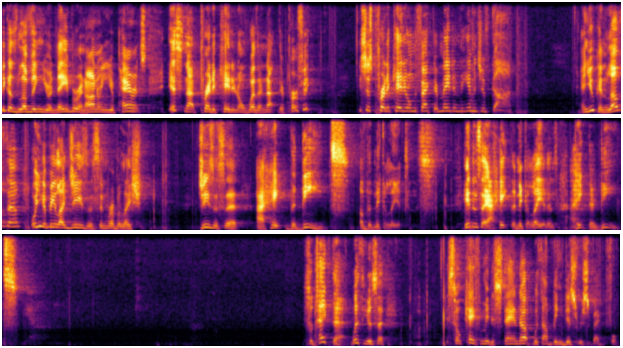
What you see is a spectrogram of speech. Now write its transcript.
Because loving your neighbor and honoring your parents, it's not predicated on whether or not they're perfect. It's just predicated on the fact they're made in the image of God. And you can love them, or you can be like Jesus in Revelation. Jesus said, I hate the deeds of the Nicolaitans. He didn't say, I hate the Nicolaitans, I hate their deeds. So take that with you and say, it's okay for me to stand up without being disrespectful.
